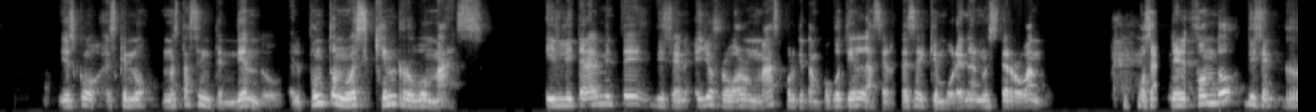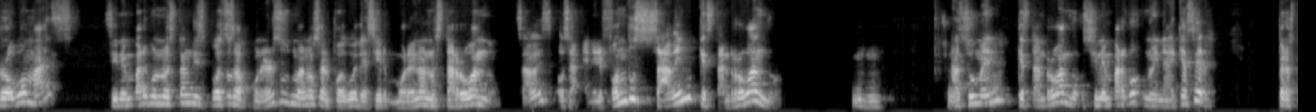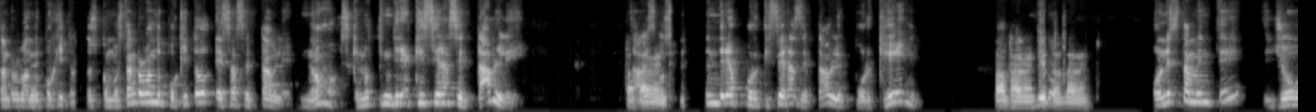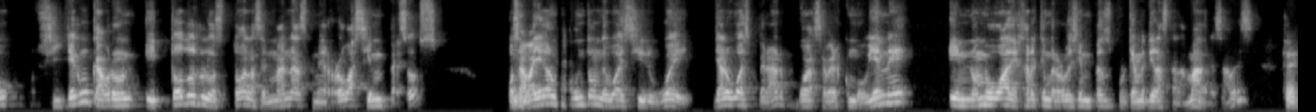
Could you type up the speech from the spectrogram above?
Y es como, es que no, no estás entendiendo. El punto no es quién robó más. Y literalmente dicen, ellos robaron más porque tampoco tienen la certeza de que Morena no esté robando. O sea, en el fondo dicen, robó más, sin embargo no están dispuestos a poner sus manos al fuego y decir, Morena no está robando, ¿sabes? O sea, en el fondo saben que están robando. Asumen que están robando, sin embargo no hay nada que hacer pero están robando poquito. Entonces, como están robando poquito, es aceptable. No, es que no tendría que ser aceptable. ¿Sabes? no tendría por qué ser aceptable. ¿Por qué? Totalmente, totalmente. Honestamente, yo, si llega un cabrón y todos los, todas las semanas me roba 100 pesos, o sea, va a llegar un punto donde voy a decir, güey, ya lo voy a esperar, voy a saber cómo viene y no me voy a dejar que me robe 100 pesos porque ya me tiene hasta la madre, ¿sabes? Sí.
